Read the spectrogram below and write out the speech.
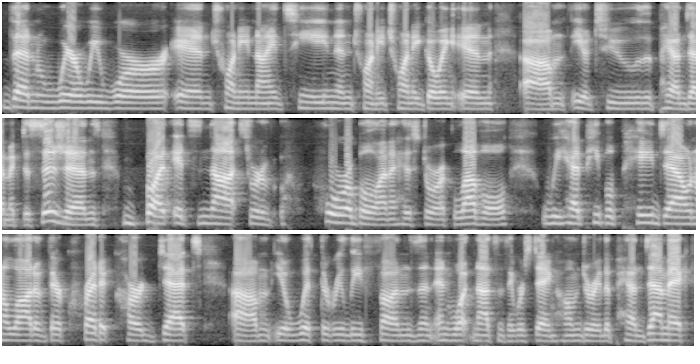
than where we were in 2019 and 2020 going in um, you know to the pandemic decisions but it's not sort of horrible on a historic level. We had people pay down a lot of their credit card debt um, you know with the relief funds and, and whatnot since they were staying home during the pandemic.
